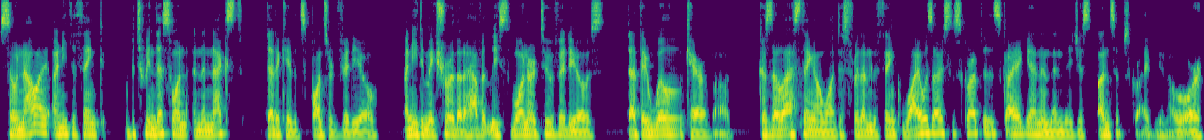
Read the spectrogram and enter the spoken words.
so now I, I need to think between this one and the next dedicated sponsored video, I need to make sure that I have at least one or two videos that they will care about. Because the last thing I want is for them to think, why was I subscribed to this guy again? And then they just unsubscribe, you know, or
